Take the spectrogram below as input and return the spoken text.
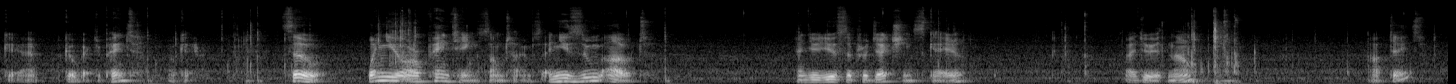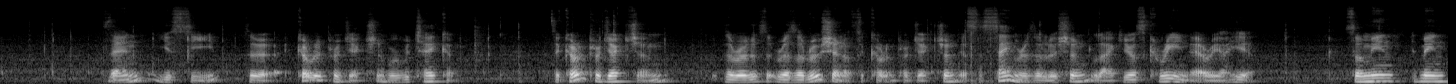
Okay, I go back to paint. Okay, so when you are painting sometimes and you zoom out and you use the projection scale, I do it now. Update then you see the current projection will be taken. The current projection, the re resolution of the current projection is the same resolution like your screen area here. So mean, it means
